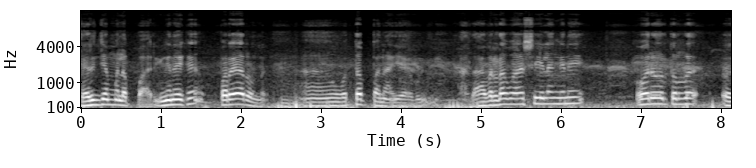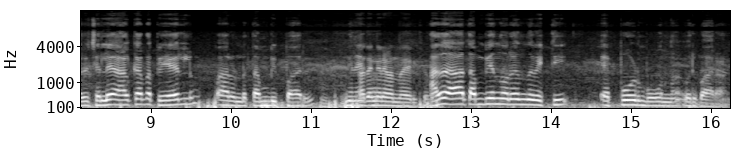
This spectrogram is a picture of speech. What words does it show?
ചരിഞ്ചമ്മലപ്പാർ ഇങ്ങനെയൊക്കെ പറയാറുണ്ട്. ഒത്തപ്പനായാവ് അത് അവരുടെ ഭാഷയിൽ അങ്ങനെ ഓരോരുത്തരുടെ ഒരു ചില ആൾക്കാരുടെ പേരിലും പാറുണ്ട് തമ്പിപ്പാറ് ഇങ്ങനെ. അതെങ്ങനെ വന്നായിരിക്കും? അത് ആ തമ്പി എന്ന് പറയുന്ന വ്യക്തി എപ്പോഴും പോകുന്ന ഒരു പാറാണ്.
